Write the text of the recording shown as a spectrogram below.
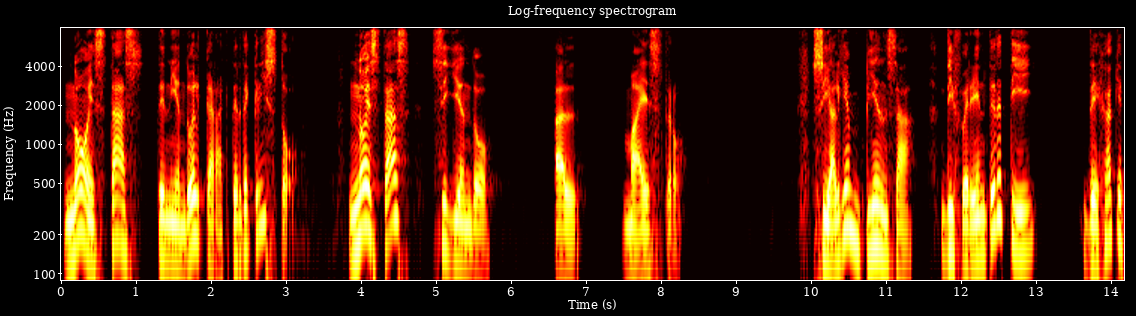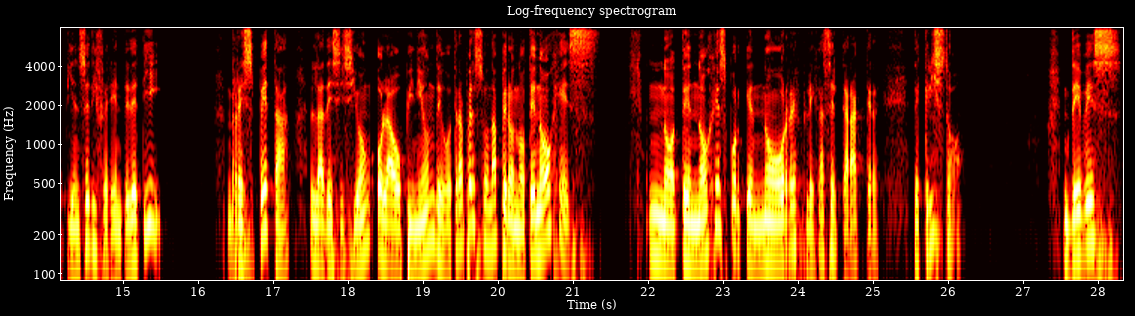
no estás teniendo el carácter de Cristo. No estás siguiendo al maestro. Si alguien piensa diferente de ti, deja que piense diferente de ti. Respeta la decisión o la opinión de otra persona, pero no te enojes. No te enojes porque no reflejas el carácter de Cristo. Debes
